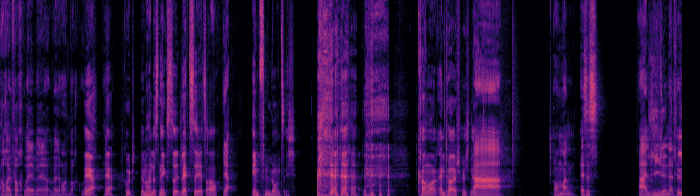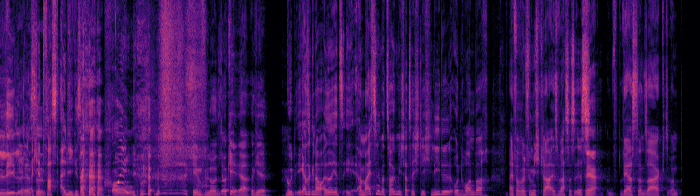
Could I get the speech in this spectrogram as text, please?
auch einfach, weil, weil, weil Hornbach gut ja, ist. Ja, ja, gut. Wir machen das nächste, letzte jetzt auch. Ja. Impfen lohnt sich. Come on, enttäusch mich nicht. Ah. Oh Mann, es ist. Ah, Lidl natürlich. Lidl, Lidl. Ich hätte fast Aldi gesagt. oh. Impfen lohnt Okay, ja, okay. Gut, also genau, also jetzt eh, am meisten überzeugen mich tatsächlich Lidl und Hornbach, einfach weil für mich klar ist, was es ist, ja. wer es dann sagt und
